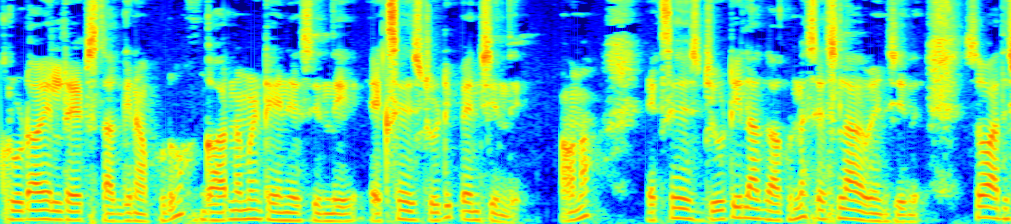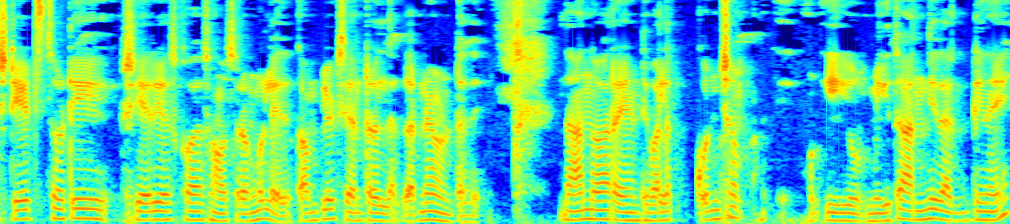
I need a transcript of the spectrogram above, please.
క్రూడ్ ఆయిల్ రేట్స్ తగ్గినప్పుడు గవర్నమెంట్ ఏం చేసింది? ఎక్సైజ్ డ్యూటీ పెంచింది. అవునా? ఎక్సైజ్ డ్యూటీలా కాకుండా సెస్ లాగా పెంచింది. సో అది స్టేట్స్ తోటి షేర్ చేసుకోవాల్సిన అవసరం కూడా లేదు. కంప్లీట్ సెంట్రల్ దగ్గరనే ఉంటుంది. దాని ద్వారా ఏంటి? వాళ్ళకి కొంచెం ఈ మిగతా అన్నీ తగ్గినాయి.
